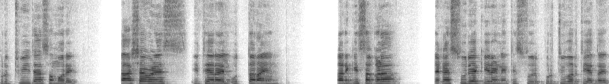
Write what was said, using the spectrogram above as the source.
पृथ्वी त्या समोर आहे. तर अशा वेळेस इथे राहील उत्तरायण. कारण की सगळं जे काय सूर्यकिरण आहे ते सूर्य पृथ्वीवरती येत आहेत.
